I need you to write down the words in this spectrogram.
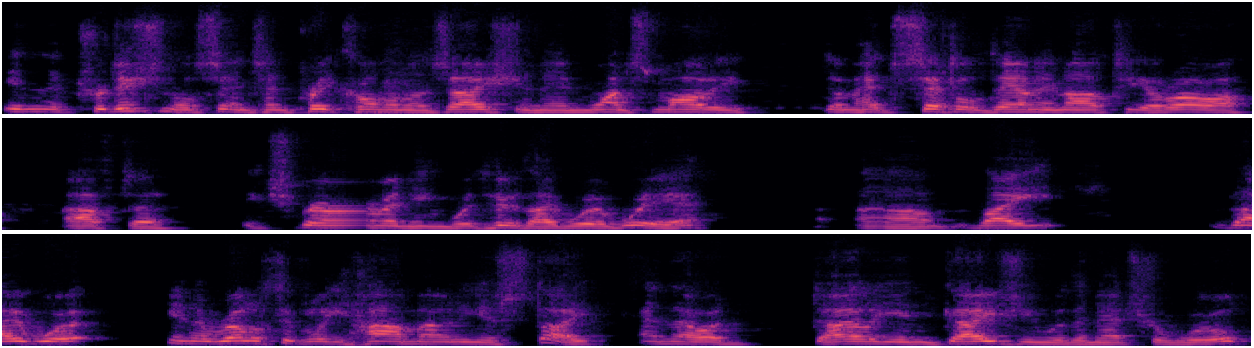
in the traditional sense in pre-colonisation and once Māori them had settled down in Aotearoa after experimenting with who they were where, um, they, they were in a relatively harmonious state and they were daily engaging with the natural world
